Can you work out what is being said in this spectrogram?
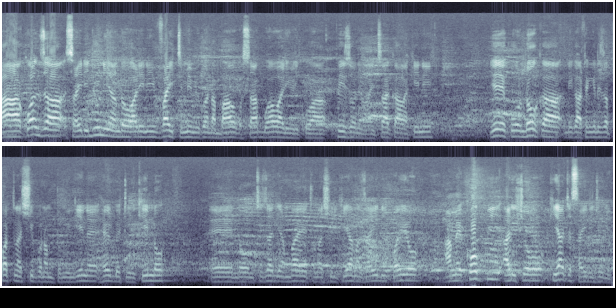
Ah, kwanza Saidi Junior ndo alini-invite mimi kwenda Mbao kwa sababu awali nilikuwa prison wanitaka, lakini yeye kuondoka nikatengeneza partnership na mtu mwingine Helbert ukindo e, ndo mchezaji ambaye tunashirikiana zaidi, kwa hiyo amekopi alichokiacha Saidi Junior.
